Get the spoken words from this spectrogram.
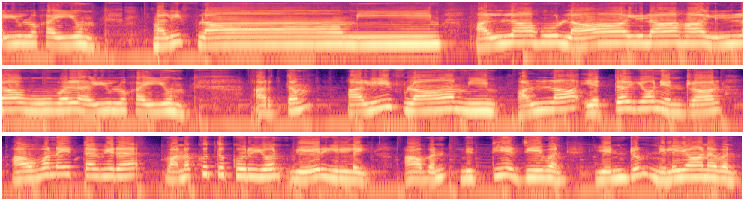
ஐயுல் ஹையும் அலிஃப் லாம் அல்லாஹு லா இலாஹா இல்லாஹூவல் ஐயுல் ஹையும் அர்த்தம் அலிஃப் லாம் அல்லாஹ் எத்தகையோன் என்றால் அவனை தவிர வணக்கத்துக்குரியோன் வேறு இல்லை. அவன் நித்திய ஜீவன் என்றும் நிலையானவன்.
